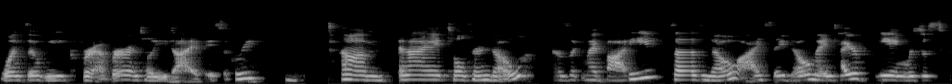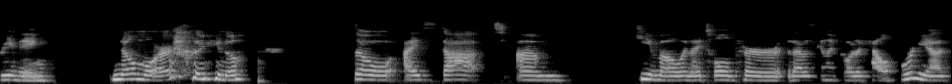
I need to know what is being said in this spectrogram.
once a week forever until you die, basically. Um, and I told her no. I was like, my body says no. I say no. My entire being was just screaming, no more, you know. So I stopped um, chemo and I told her that I was going to go to California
